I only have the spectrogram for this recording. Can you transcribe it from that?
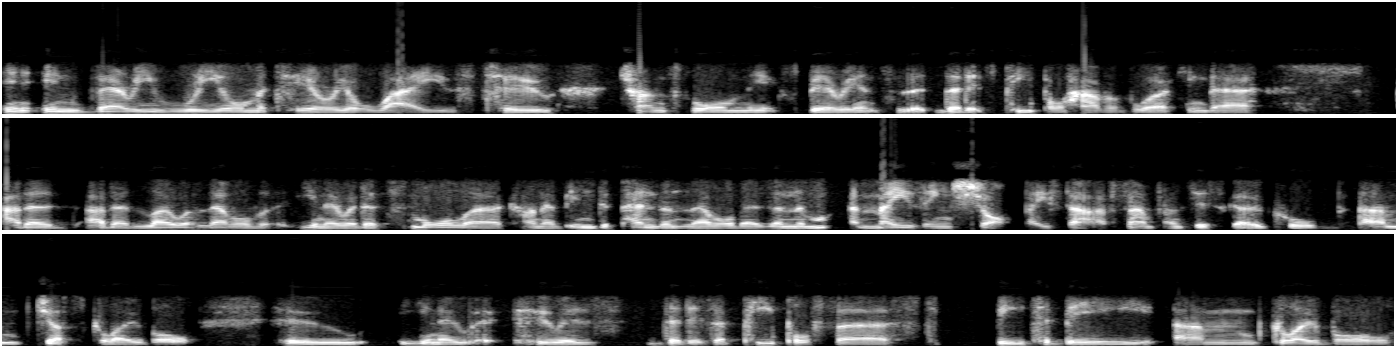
in, in very real material ways to transform the experience that, that its people have of working there at a at a lower level, you know, at a smaller kind of independent level, there's an amazing shop based out of San Francisco called um, Just Global, who you know who is that is a people first B two B um, global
